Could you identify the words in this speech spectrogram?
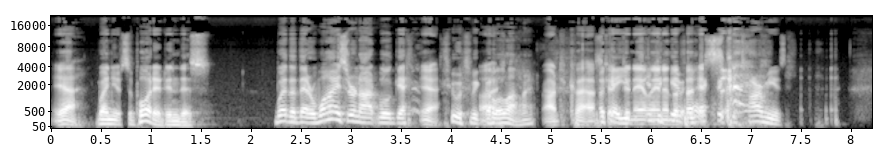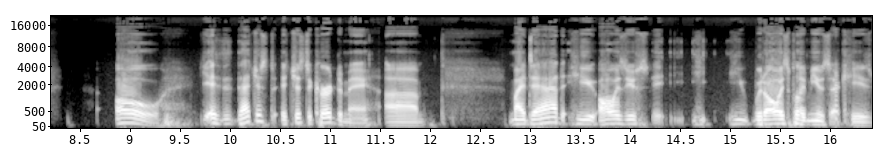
yeah. when you're supported in this Whether they're wise or not, we'll get Yeah. to as we go right. along. Right? Round to class, Okay, you an alien in the face. guitar music. Oh, yeah, that just it just occurred to me. Um, my dad, he always used he, he would always play music. He's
